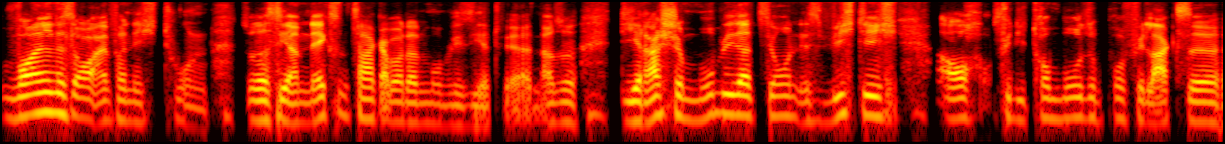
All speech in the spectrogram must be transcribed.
wollen es auch einfach nicht tun, so dass sie am nächsten Tag aber dann mobilisiert werden. Also die rasche Mobilisation ist wichtig, auch für die Thromboseprophylaxe.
